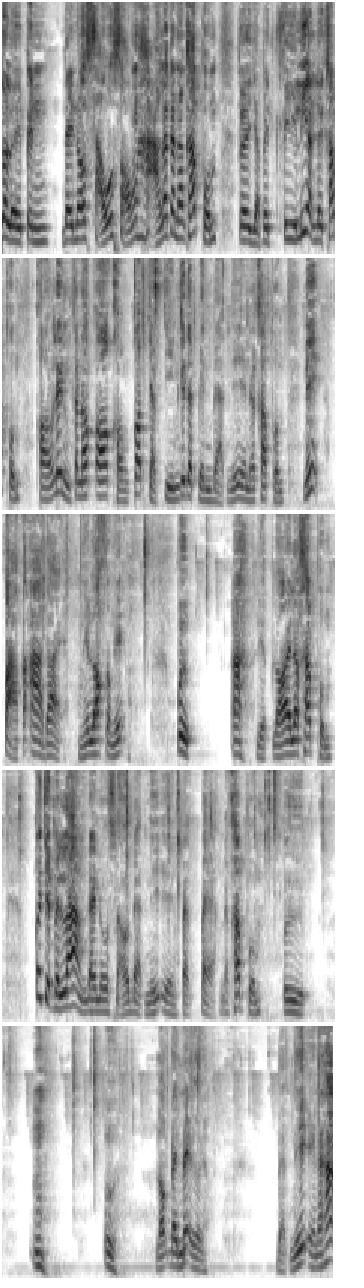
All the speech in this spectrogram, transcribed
ก็เลยเป็นไดโนเสาร์สองหางแล้วกันนะครับ ผมก็อย่าไปซีเรียสเลยครับ ผมของเล่นสน็อกออกของก๊อปจากจีนก็จะเป็นแบบนี้นะครับ ผมนี่ปากก็อ้าได้นี่ล็อกตรงนี้ปึ๊บอะเรียบร้อยแล้วครับ ผมก็จะเป็นร่างไดโนเสาร์แบบนี้เองแปลกๆนะครับ ผมปึ๊บอืมเออล็อกได้ไหมเอ่ยแบบนี้เองนะฮะ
